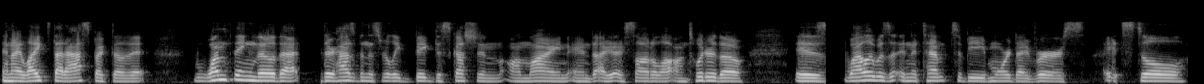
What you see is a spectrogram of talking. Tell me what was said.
And I liked that aspect of it. One thing though that there has been this really big discussion online, and I, I saw it a lot on Twitter though, is while it was an attempt to be more diverse, it still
